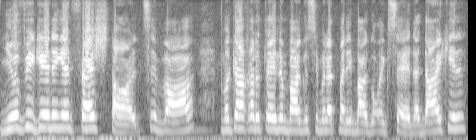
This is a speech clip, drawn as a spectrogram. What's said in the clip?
New beginning and fresh starts, diba? Magkakaroon tayo ng bagong simula at panibagong eksena dahil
